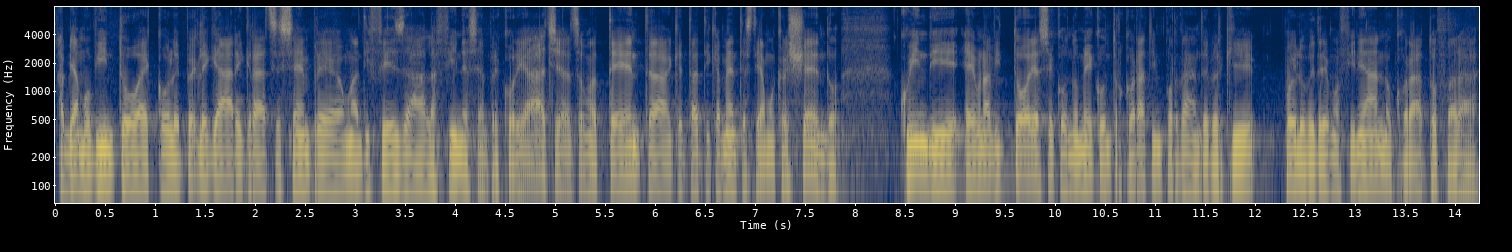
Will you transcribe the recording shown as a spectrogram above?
Abbiamo vinto ecco, le, le, gare grazie sempre a una difesa alla fine sempre coriacea, insomma attenta, anche tatticamente stiamo crescendo. Quindi è una vittoria secondo me contro Corato importante perché poi lo vedremo a fine anno, Corato farà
